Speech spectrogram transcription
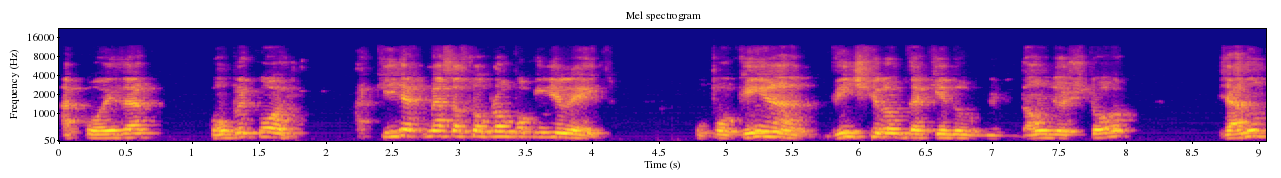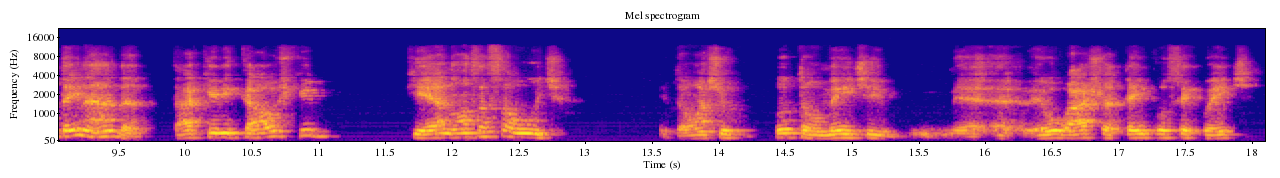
a coisa complicou. Aqui já começa a sobrar um pouquinho de leito. Um pouquinho, a 20 quilômetros aqui do, de onde eu estou, já não tem nada. Tá aquele caos que, que é a nossa saúde. Então, acho totalmente, é, é eu acho até inconsequente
